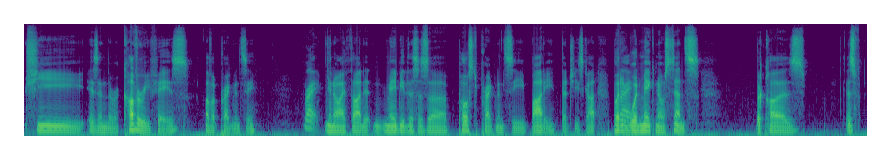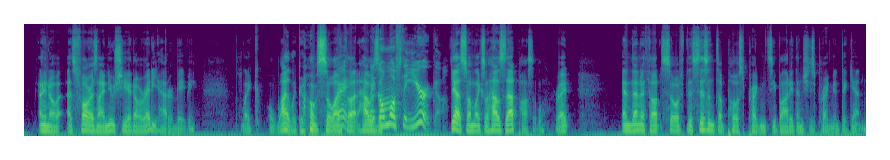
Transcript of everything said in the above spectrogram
she is in the recovery phase of a pregnancy. Right. You know, I thought it maybe this is a post-pregnancy body that she's got, but Right. it would make no sense because, as you know, as far as I knew, she had already had her baby, like a while ago. So I thought, how like is it? almost a year ago. Yeah, so I'm like, so how's that possible, right? And then I thought, so if this isn't a post-pregnancy body, then she's pregnant again.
